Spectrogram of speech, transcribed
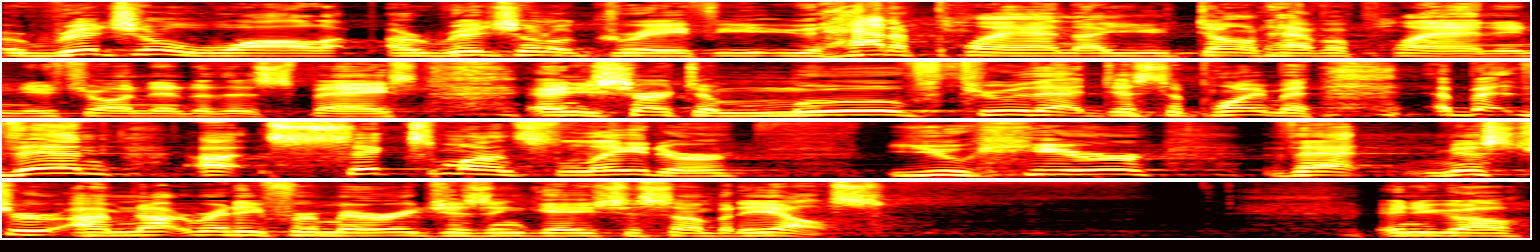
original wallop, original grief, you, you had a plan, now you don't have a plan, and you're thrown into this space, and you start to move through that disappointment. But then uh, six months later, you hear that Mr. I'm not ready for marriage is engaged to somebody else. And you go,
